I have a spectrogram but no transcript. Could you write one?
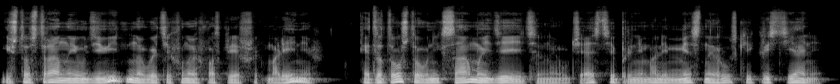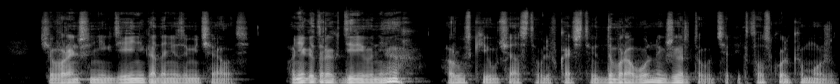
И что странно и удивительно в этих вновь воскресших молениях, это то, что в них самое деятельное участие принимали местные русские крестьяне – чего раньше нигде и никогда не замечалось. В некоторых деревнях русские участвовали в качестве добровольных жертвователей, кто сколько может.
